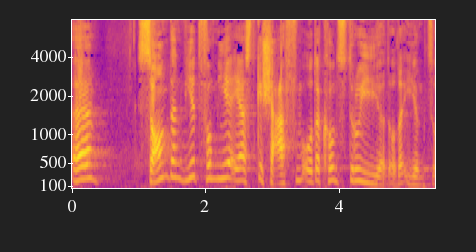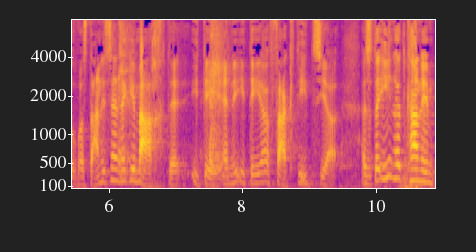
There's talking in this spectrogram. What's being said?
äh, sondern wird von mir erst geschaffen oder konstruiert oder irgend sowas. Dann ist eine gemachte Idee, eine Idea factitia. Also der Inhalt kann eben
